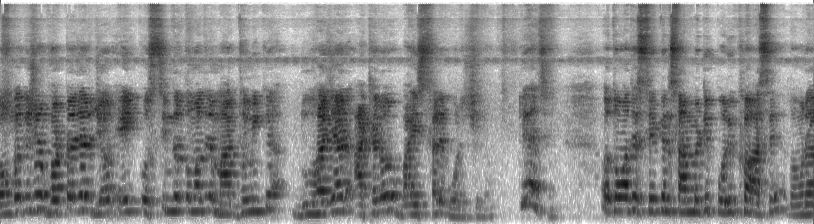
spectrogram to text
গঙ্গাকিশোর ভট্টাচার্য এই কোশ্চিনটা তোমাদের মাধ্যমিকে দু হাজার আঠেরো বাইশ সালে পড়েছিল। ঠিক আছে? ও তোমাদের সেকেন্ড সাবমিটিভ পরীক্ষা আসে। তোমরা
